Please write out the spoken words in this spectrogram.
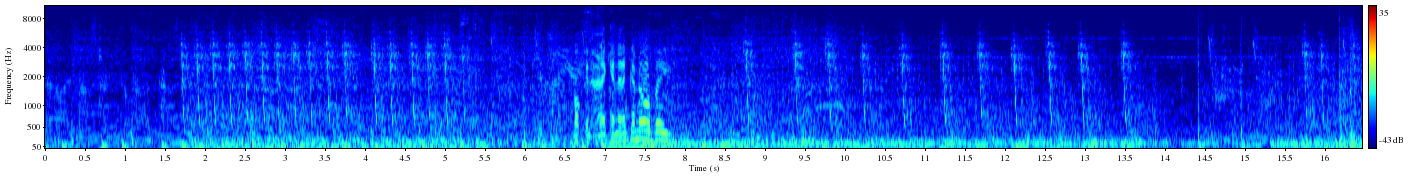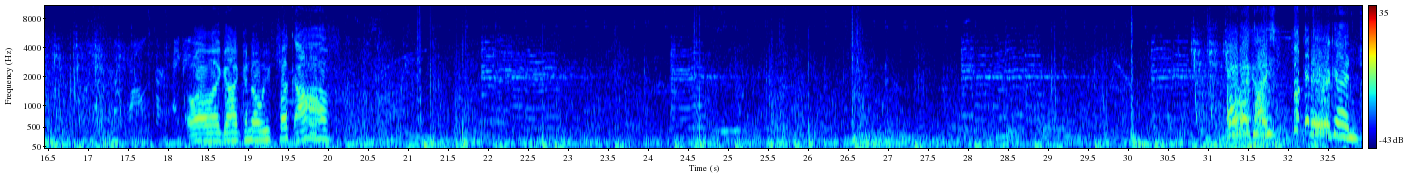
Fucking Anakin and Kenobi! Oh my god, Kenobi, fuck off! Again!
